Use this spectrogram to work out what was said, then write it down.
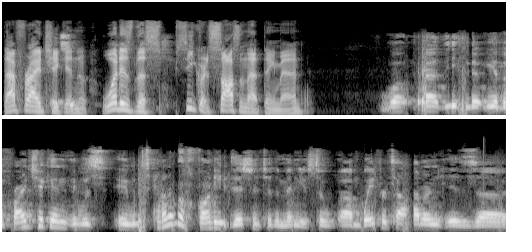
That fried chicken. What is the secret sauce in that thing, man? Well, uh, the, the, yeah, the fried chicken it was it was kind of a funny addition to the menu. So um, Wayfare Tavern is uh,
